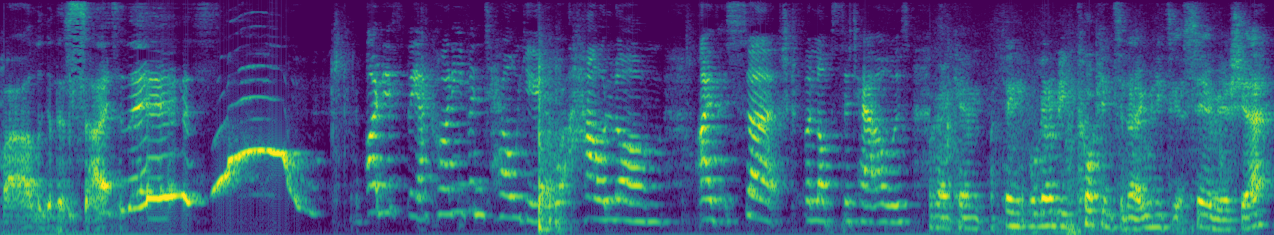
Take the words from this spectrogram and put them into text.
Wow, look at the size of this. Honestly, I can't even tell you how long I've searched for lobster tails. Okay, Kim, I think we're going to be cooking today, we need to get serious, yeah?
